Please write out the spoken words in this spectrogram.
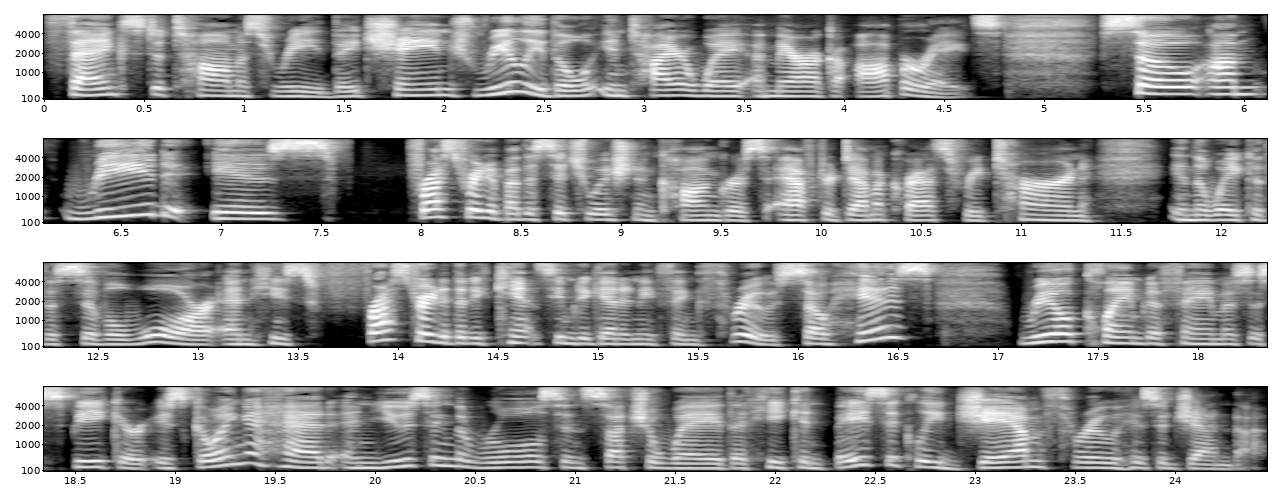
thanks to Thomas Reed. They change really the entire way America operates. So um, Reed is frustrated by the situation in Congress after Democrats return in the wake of the Civil War. And he's frustrated that he can't seem to get anything through. So his real claim to fame as a speaker is going ahead and using the rules in such a way that he can basically jam through his agenda.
